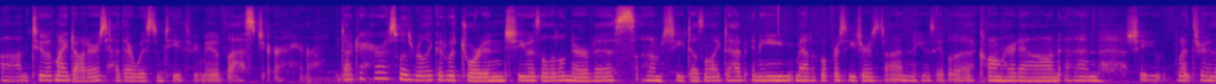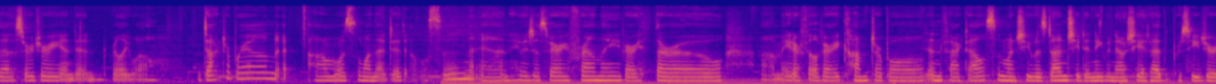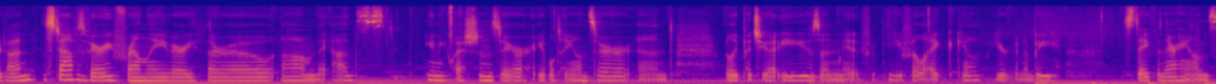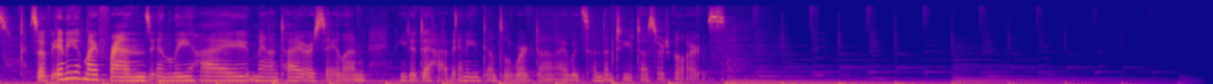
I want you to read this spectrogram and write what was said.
Um, two of my daughters had their wisdom teeth removed last year here. Dr. Harris was really good with Jordan. She was a little nervous. Um, she doesn't like to have any medical procedures done. He was able to calm her down and she went through the surgery and did really well. Dr. Brown um, was the one that did Ellison, and he was just very friendly, very thorough, um, made her feel very comfortable. In fact, Ellison, when she was done, she didn't even know she had had the procedure done. The staff is very friendly, very thorough. Um, they asked any questions they are able to answer and really put you at ease and made it, you feel like you know you're going to be safe in their hands. So if any of my friends in Lehi, Manti, or Salem needed to have any dental work done, I would send them to Utah Surgical Arts.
